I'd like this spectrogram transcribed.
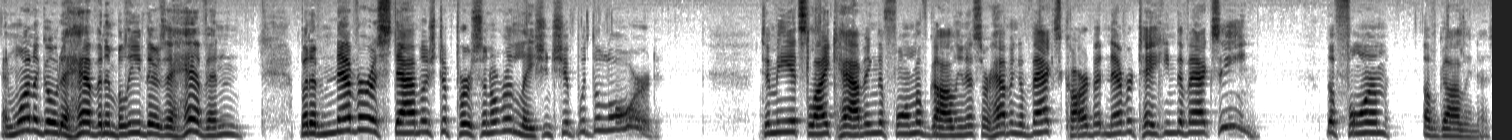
and want to go to heaven and believe there's a heaven, but have never established a personal relationship with the Lord. To me, it's like having the form of godliness or having a vax card but never taking the vaccine. The form of godliness,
